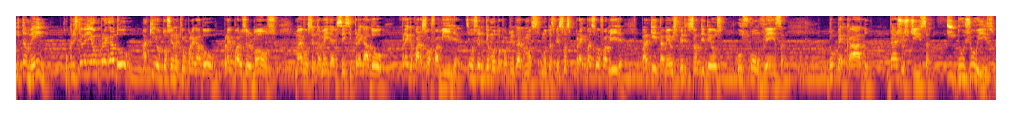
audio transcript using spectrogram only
E também o cristão ele é um pregador. Aqui eu estou sendo aqui um pregador, prego para os irmãos, mas você também deve ser esse pregador Prega para a sua família. Se você não tem muita oportunidade para muitas pessoas, pregue para a sua família, para que também o Espírito Santo de Deus os convença do pecado, da justiça e do juízo.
